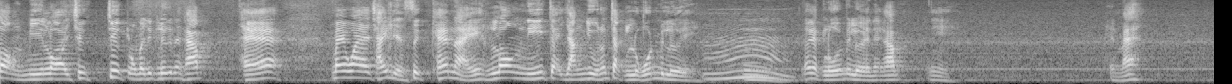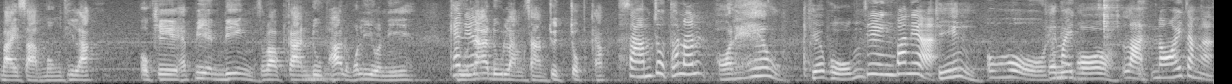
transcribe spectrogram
ซ่อง มีรอยชึกจึกลงไปลึกๆนะครับ แท้ ไม่ว่าจะใช้เหรียญศึกแค่ไหนล่องนี้จะยังอยู่นอกจากโล้นไปเลยอือืมมนอกจากโล้นไปเลยนะครับ นี่ เห็นไหมบ่ายสามโมงที่รัก โอเคแฮปปี้เอนดิ้งสำหรับการดูพระหลวงพ่อลีวันนี้แค่ดูเนี้ยหน้าดูหลังสามจุดจบครับ สามจุดเท่านั้น พอแล้วเชื่อผม จริงป่ะเนี่ย จริง โอ้โหแค่ทำไมนี้พอ หลาดน้อยจังอะ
